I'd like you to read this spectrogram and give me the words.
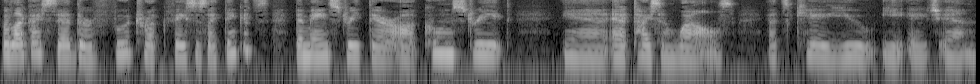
But like I said, their food truck faces, I think it's the main street there, uh, Kuehn Street and at Tyson Wells. That's K-U-E-H-N.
